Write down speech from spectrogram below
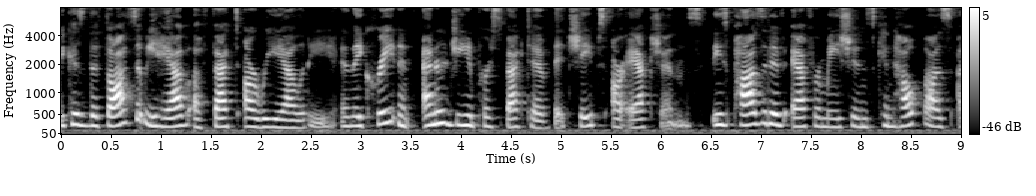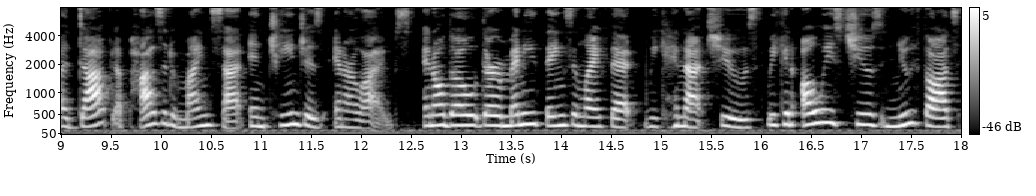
because the thoughts that we have affect our reality and they create an energy and perspective that shapes our actions. These positive affirmations can help us adopt a positive mindset and changes in our lives. And although there are many things in life that we cannot choose, we can always choose new thoughts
